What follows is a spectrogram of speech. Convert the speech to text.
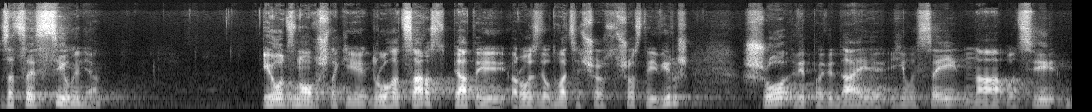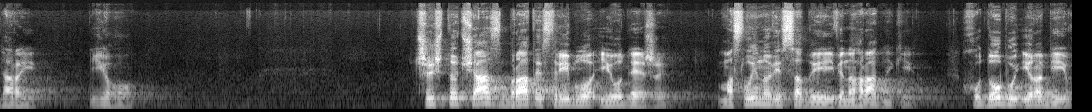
за це зцілення. І от знову ж таки, друга царств, 5 розділ, 26 вірш, що відповідає Єлисей на оці дари його. Чи ж то час брати срібло і одежі, маслинові сади і виноградники, худобу і рабів?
